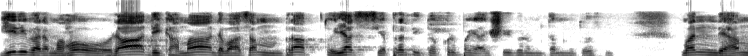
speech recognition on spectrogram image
ગિરિવરમહો રાધિકા માધવાસમ પ્રાપ્ત યસ્ય પ્રતિતો કૃપયા શ્રીગુરુમ તમ નતોસ્મિ વંદ્યહમ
